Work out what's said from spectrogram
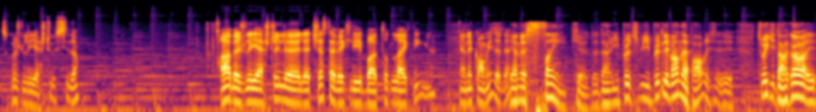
C'est quoi, je l'ai acheté aussi, donc? Ah, ben je l'ai acheté le, le chest avec les bateaux de lightning, là. Il y en a combien dedans? Il y en a 5 dedans. Il peut, il peut te les vendre à part? Il- Tu vois qu'il est encore. Il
